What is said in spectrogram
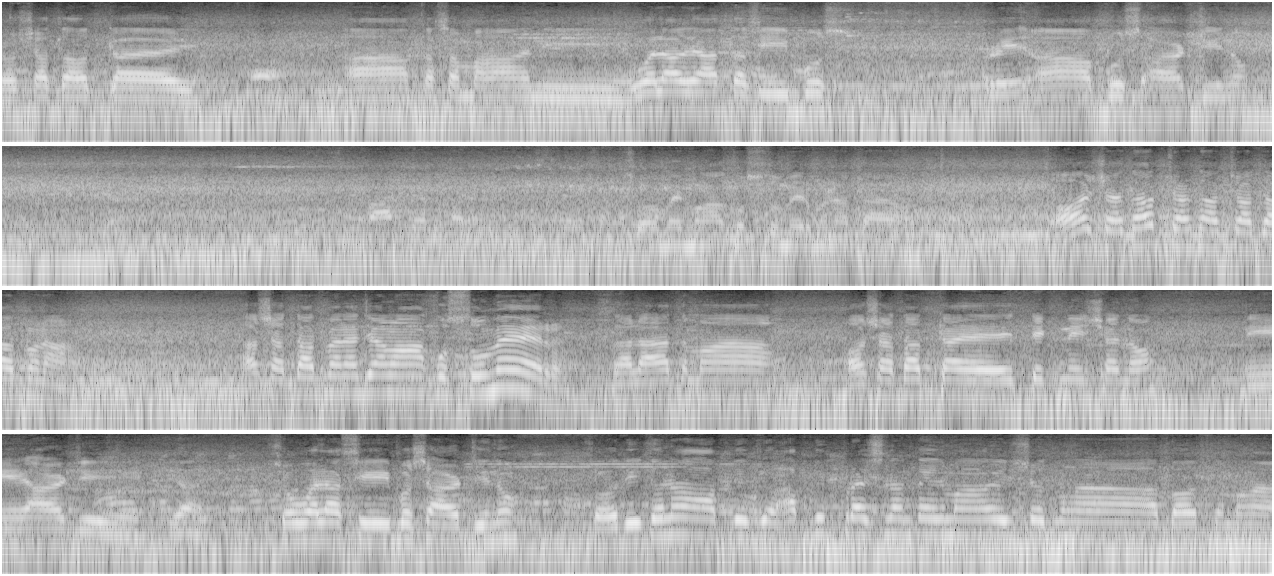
So shout out kay ah, kasamahan ni wala yata si Boss ah, Boss RG no. So may mga customer mo na tao. Oh, shout out, shout out, shout out mo na. Ah, shout out mo na dyan mga customer sa lahat ng mga oh, shout out kay technician no ni RJ. Yan. So wala si Boss RJ no. So dito na update, update price lang tayo mga guys, mga about ng mga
